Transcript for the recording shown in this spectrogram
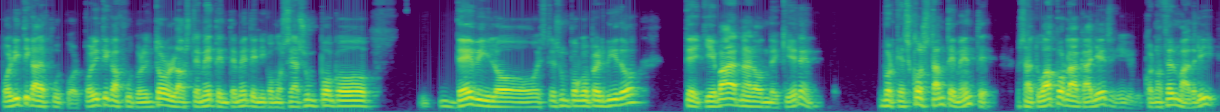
política de fútbol, política de fútbol. En todos lados te meten, te meten y como seas un poco débil o estés un poco perdido, te llevan a donde quieren. Porque es constantemente. O sea, tú vas por la calle y conoces Madrid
